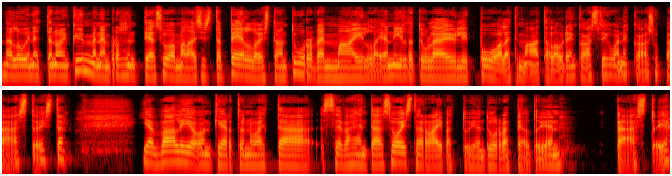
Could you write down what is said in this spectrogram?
Mä luin, että noin 10 prosenttia suomalaisista pelloista on turvemailla ja niiltä tulee yli puolet maatalouden kasvihuonekaasupäästöistä. Ja Valio on kertonut, että se vähentää soista raivattujen turvepeltojen päästöjä.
